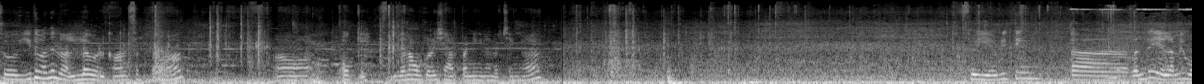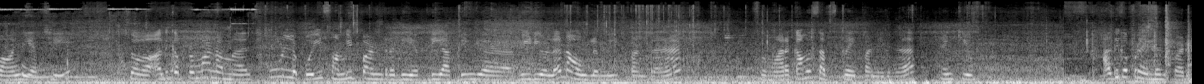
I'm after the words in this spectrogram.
ஸோ இது வந்து நல்ல ஒரு கான்செப்ட் தான். ஓகே இதெல்லாம் உங்க கூட ஷேர் பண்ணிக்கணும்னு வச்சுங்க. ஸோ எவ்ரி வந்து எல்லாமே வாங்கியாச்சு. ஸோ அதுக்கப்புறமா நம்ம ஸ்கூலில் போய் சப்மிட் பண்ணுறது எப்படி அப்படிங்கிற வீடியோவில் நான் உங்களை மீட் பண்ணுறேன் ஸோ மறக்காமல் சப்ஸ்கிரைப் பண்ணிடுங்க. தேங்க்யூ அதுக்கப்புறம் என்னது பாடு?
